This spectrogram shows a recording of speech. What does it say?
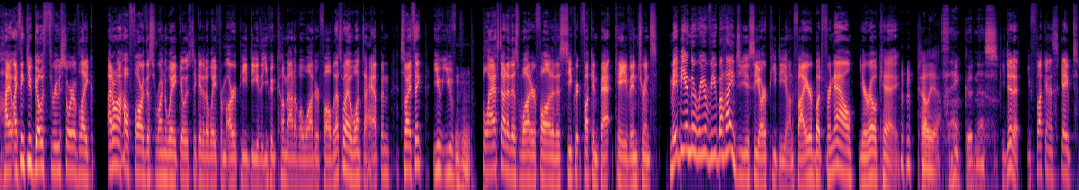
high. I think you go through sort of like I don't know how far this runway goes to get it away from RPD that you can come out of a waterfall, but that's what I want to happen. So I think you you Mhm. blast out of this waterfall out of this secret fucking bat cave entrance. Maybe in the rear view behind you you see RPD on fire, but for now you're okay. Hell yeah. Thank goodness. you did it. You fucking escaped.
